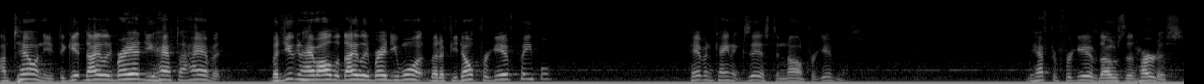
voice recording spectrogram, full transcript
I'm telling you, to get daily bread, you have to have it. But you can have all the daily bread you want, but if you don't forgive people, heaven can't exist in non forgiveness. We have to forgive those that hurt us.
